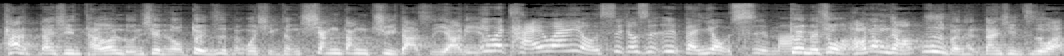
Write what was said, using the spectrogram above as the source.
他很担心台湾沦陷的时候，对日本会形成相当巨大之压力啊。因为台湾有事，就是日本有事吗？对，没错。好，那我们讲日本很担心之外，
